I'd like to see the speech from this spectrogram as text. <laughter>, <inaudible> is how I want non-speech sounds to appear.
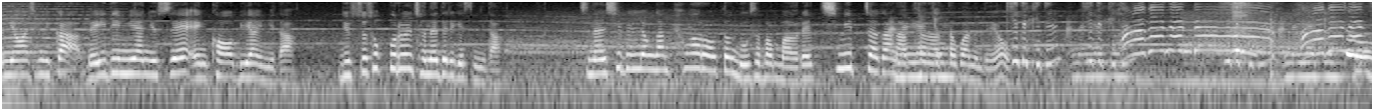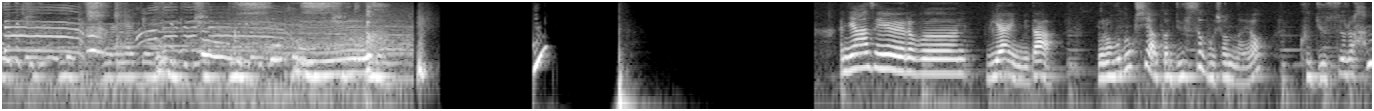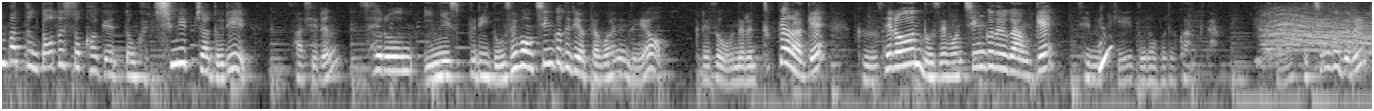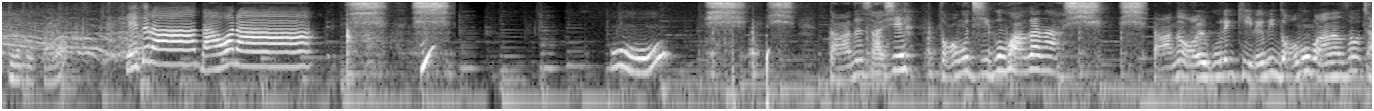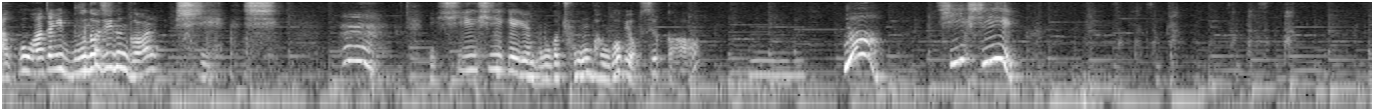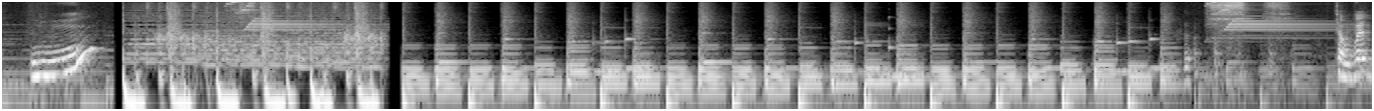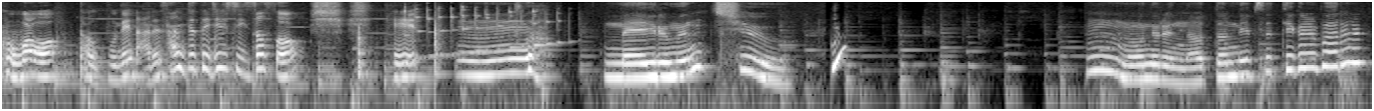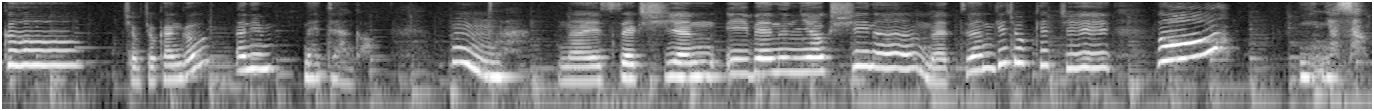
안녕하십니까. Made in 미아 뉴스의 앵커 미아입니다. 뉴스 속보를 전해드리겠습니다. 지난 11년간 평화로웠던 노세범 마을에 침입자가. 나타났다고 하는데요. 키드키들 안 키드키들 알려줘. 화가 난다. 안녕하세요 여러분 미아입니다 여러분 혹시 아까 뉴스 보셨나요? 그 뉴스를 한바탕 떠들썩하게 했던 그 침입자들이 사실은 새로운 이니스프리 노세범 친구들이었다고 하는데요 그래서 오늘은 특별하게 그 새로운 노세범 친구들과 함께 재밌게 놀아보려고 합니다 그럼 그 친구들을 불러볼까요? 얘들아 나와라 어? 나는 사실 너무 지금 화가 나. 씨, 씨, 나는 얼굴에 기름이 너무 많아서 자꾸 화장이 무너지는 걸. 씨, 씨. 음, 이 씩씩에게 뭔가 좋은 방법이 없을까? 음, 아, 씩씩. 오? 정말 고마워. 덕분에 나는 산뜻해질 수 있었어. 헷. 음, 내 이름은 추. 음, 오늘은 어떤 립스틱을 바를까? 촉촉한 거? 아님 매트한 거? 음, 나의 섹시한 입에는 역시나 매트한 게 좋겠지. 어? 이 녀석.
